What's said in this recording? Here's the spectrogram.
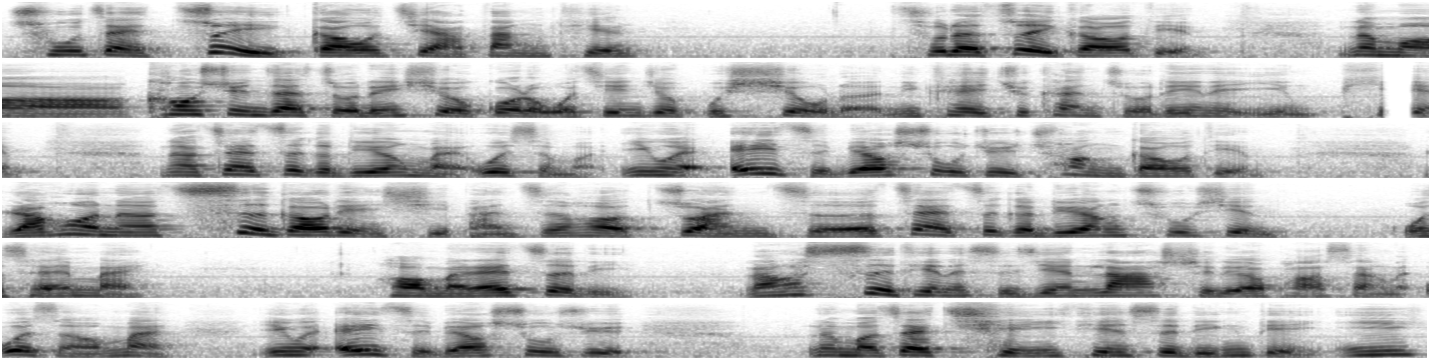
出在最高价当天。除了最高点，那么扣讯在昨天秀过了，我今天就不秀了。你可以去看昨天的影片。那在这个地方买，为什么？因为 A 指标数据创高点，然后呢次高点洗盘之后转折在这个地方出现，我才买。好，买在这里，然后四天的时间拉十六趴上来。为什么卖？因为 A 指标数据，那么在前一天是零点一，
